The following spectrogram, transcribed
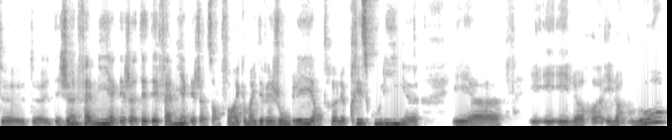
de, des jeunes familles avec des, familles avec des jeunes enfants et comment ils devaient jongler entre le preschooling euh, et, euh, et, et, leur, et leur boulot.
